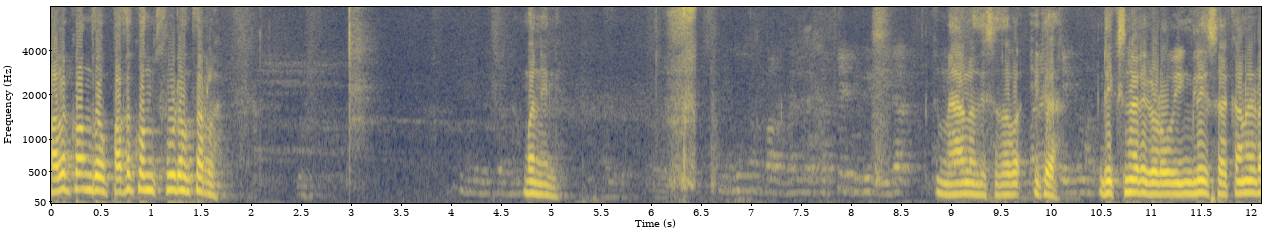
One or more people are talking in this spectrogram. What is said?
ಹೊಲಕ್ಕೊಂದು ಪದಕ್ಕೊಂದು ಫೂಡ್ ಅಂತಾರಲ್ಲ. ಬನ್ನಿ ಮ್ಯಾಲ ಮ್ಯಾಲೊಂದು ದಿವಸ ಅದಾವ ಈಗ ಡಿಕ್ಷನರಿಗಳು ಇಂಗ್ಲೀಷ್ ಕನ್ನಡ.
